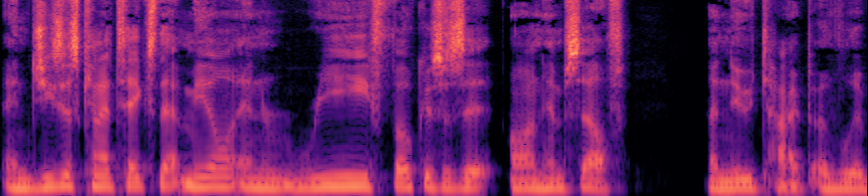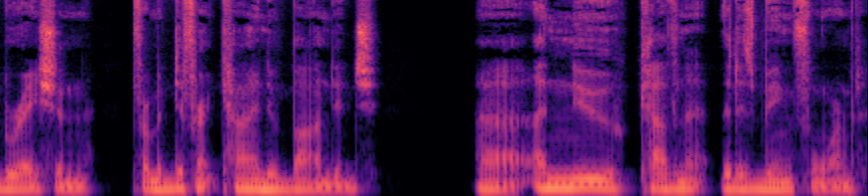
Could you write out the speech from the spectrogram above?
And Jesus kind of takes that meal and refocuses it on himself, a new type of liberation from a different kind of bondage, uh, a new covenant that is being formed.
